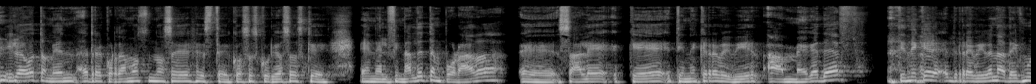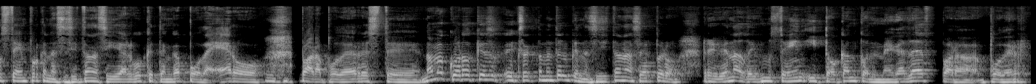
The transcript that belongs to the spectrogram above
Y luego también eh, recordamos, no sé, este, cosas curiosas que en el final de temporada eh, sale que tiene que revivir a Megadeth. Tiene que reviven a Dave Mustaine porque necesitan así algo que tenga poder o para poder este no me acuerdo qué es exactamente lo que necesitan hacer, pero reviven a Dave Mustaine y tocan con Megadeth para poder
